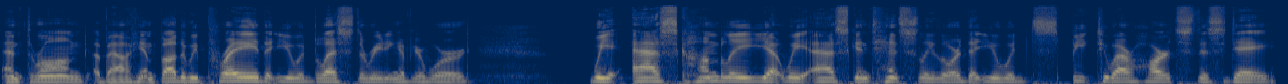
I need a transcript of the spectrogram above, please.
and thronged about him. Father, we pray that you would bless the reading of your word. We ask humbly, yet we ask intensely, Lord, that you would speak to our hearts this day,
